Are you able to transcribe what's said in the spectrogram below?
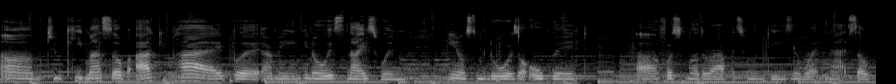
um, to keep myself occupied. But I mean, you know, it's nice when you know some doors are opened uh, for some other opportunities and whatnot. So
